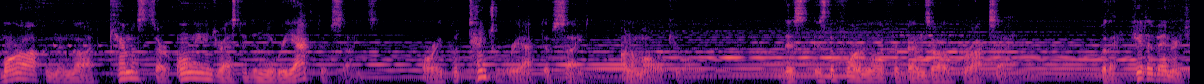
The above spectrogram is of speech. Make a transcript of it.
More often than not, chemists are only interested in the reactive sites or a potential reactive site on a molecule. This is the formula for benzoyl peroxide. With a hit of energy,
